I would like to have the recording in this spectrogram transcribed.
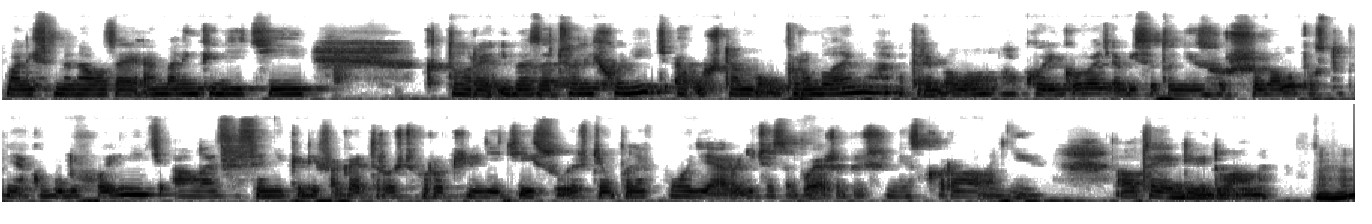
Mali sme naozaj aj malinké deti, ktoré iba začali chodiť a už tam bol problém a trebalo ho korigovať, aby sa to nezhoršovalo postupne, ako budú chodiť, ale zase niekedy fakt aj trojštvoročné deti sú ešte úplne v pohode a rodičia sa boja, že prišli neskoro, ale nie. Ale to je individuálne. Uh-huh.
